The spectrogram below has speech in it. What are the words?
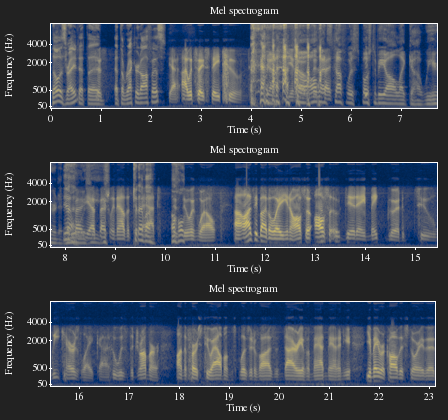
those right at the Yes. at the record office. Yeah, I would say stay tuned. Yeah. You so know, all that it's- stuff was supposed to be all like uh, weird. And Yeah. who Espe- was yeah, he? especially now that the Could have a- bat a is whole- doing well. Uh, Ozzy, by the way, you know, also also did a make good to Lee Kerslake, uh, who was the drummer on the first two albums, Blizzard of Ozz and Diary of a Madman. And you you may recall this story that,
